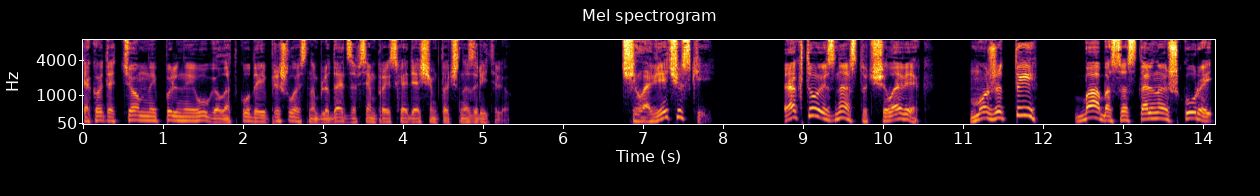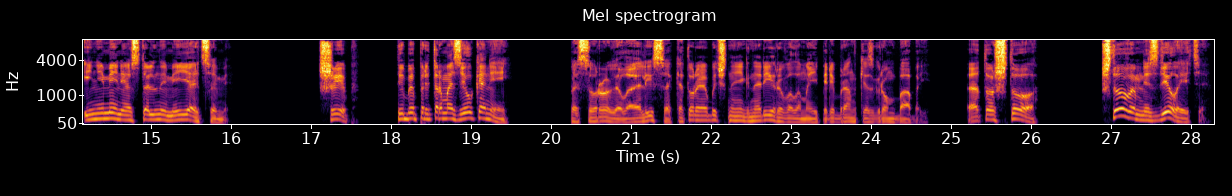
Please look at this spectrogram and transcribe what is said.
какой-то темный пыльный угол, откуда и пришлось наблюдать за всем происходящим точно зрителю. «Человеческий? А кто из нас тут человек? Может, ты, баба с остальной шкурой и не менее остальными яйцами?» «Шип, ты бы притормозил коней?» Посуровила Алиса, которая обычно игнорировала мои перебранки с Громбабой. «А то что? Что вы мне сделаете?»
